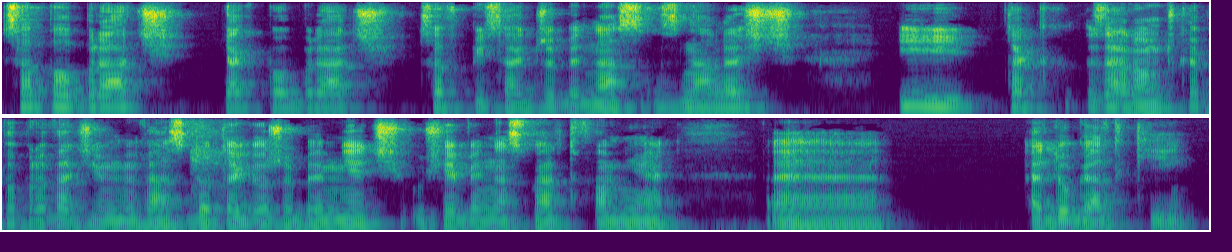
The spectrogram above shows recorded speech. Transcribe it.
co pobrać, jak pobrać, co wpisać, żeby nas znaleźć. I tak za rączkę poprowadzimy Was do tego, żeby mieć u siebie na smartfonie edugatki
